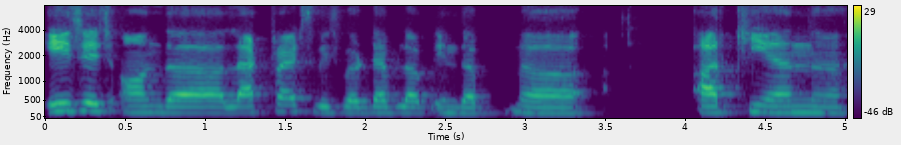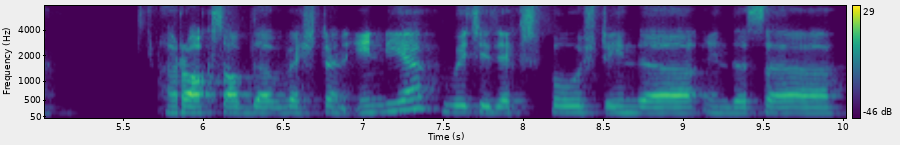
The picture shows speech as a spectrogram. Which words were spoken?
ages on the laterites which were developed in the uh, Archean uh, rocks of the Western India, which is exposed in the in the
